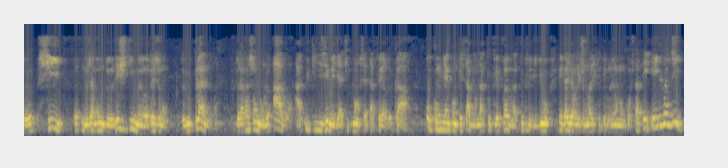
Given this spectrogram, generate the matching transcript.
euh, si euh, nous avons de légitimes raisons de nous plaindre de la façon dont le Havre a utilisé médiatiquement cette affaire de car, ô combien contestable, on a toutes les preuves, on a toutes les vidéos, et d'ailleurs les journalistes qui étaient présents l'ont constaté, et ils l'ont dit.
